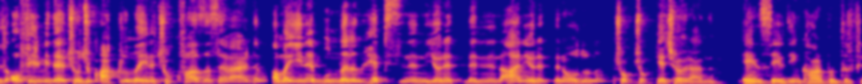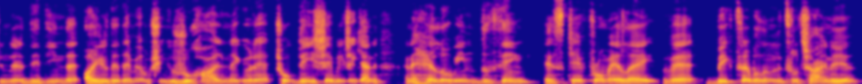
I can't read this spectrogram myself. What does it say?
Mesela o filmi de çocuk aklımda yine çok fazla severdim. Ama yine bunların hepsinin yönetmeninin aynı yönetmeni olduğunu çok çok geç öğrendim en sevdiğin Carpenter filmleri dediğinde ayırt edemiyorum çünkü ruh haline göre çok değişebilecek. Yani hani Halloween, The Thing, Escape from LA ve Big Trouble in Little China'yı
